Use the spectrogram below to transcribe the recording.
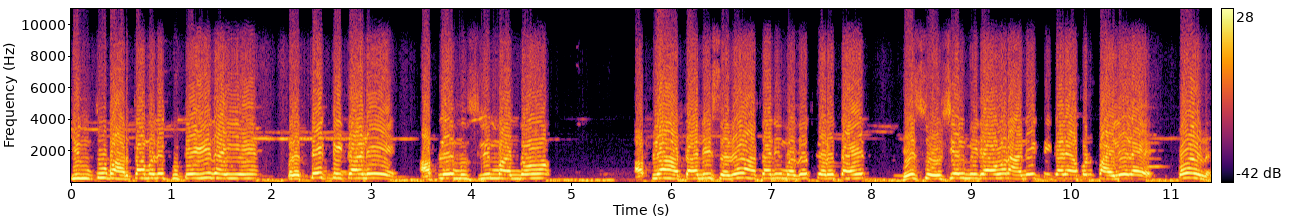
किंतु भारतामध्ये कुठेही नाहीये. प्रत्येक ठिकाणी आपले मुस्लिम बांधव आपल्या हाताने सरळ हाताने मदत करत आहेत. हे सोशल मीडियावर अनेक ठिकाणी आपण पाहिलेलं आहे. पण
